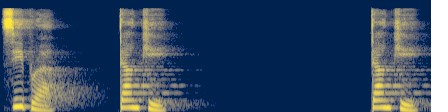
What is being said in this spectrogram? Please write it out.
Zebra. Donkey. Donkey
